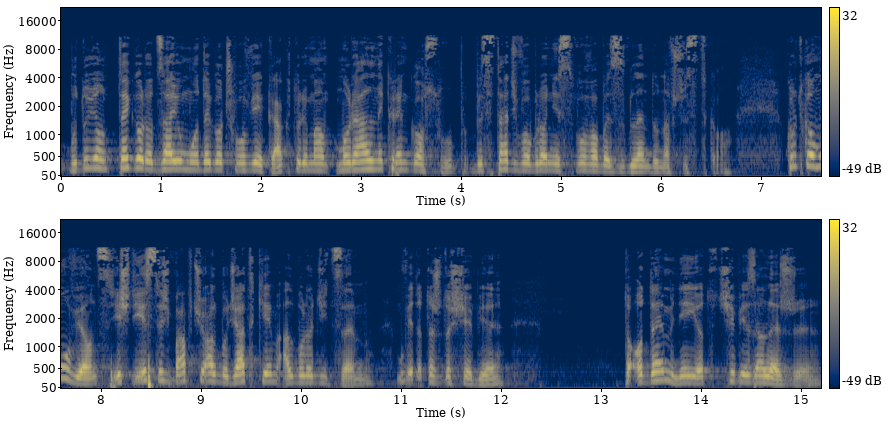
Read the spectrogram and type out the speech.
budują tego rodzaju młodego człowieka, który ma moralny kręgosłup, by stać w obronie słowa bez względu na wszystko. Krótko mówiąc, jeśli jesteś babcią albo dziadkiem, albo rodzicem, mówię to też do siebie, to ode mnie i od ciebie zależy,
